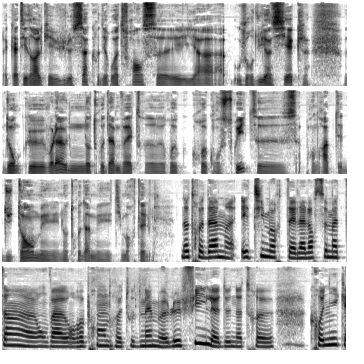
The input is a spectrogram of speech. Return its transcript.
la cathédrale qui avait vu le sacre des rois de France euh, il y a aujourd'hui un siècle. Donc euh, voilà, Notre-Dame va être re- reconstruite. Euh, ça prendra peut-être du temps, mais Notre-Dame est immortelle. Notre-Dame est immortelle. Alors ce matin, euh, on va reprendre tout de même le fil de notre euh, chronique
